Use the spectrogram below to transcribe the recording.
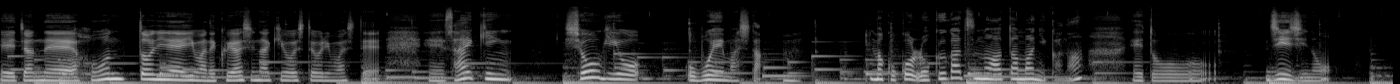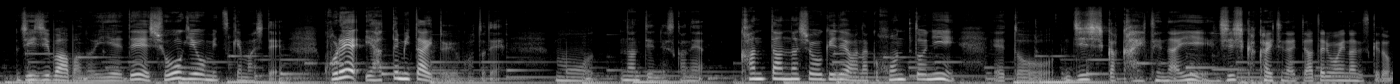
A ちゃんね本当にね今ね悔し泣きをしておりまして、えー、最近将棋を覚えました、うん。まあ、ここ6月の頭にかな？えっ、ー、とじいじのじいじばあばの家で将棋を見つけましてこれやってみたいということでもう何て言うんですかね簡単な将棋ではなく本当に、えーと、字しか書いてない字しか書いてないって当たり前なんですけど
